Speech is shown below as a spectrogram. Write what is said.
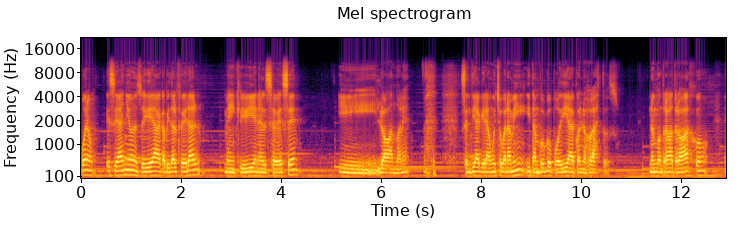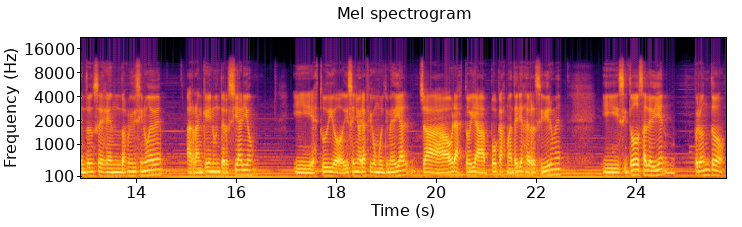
Bueno, ese año llegué a Capital Federal, me inscribí en el CBC y lo abandoné. Sentía que era mucho para mí y tampoco podía con los gastos. No encontraba trabajo, entonces en 2019 arranqué en un terciario y estudio diseño gráfico multimedial. Ya ahora estoy a pocas materias de recibirme y si todo sale bien, pronto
